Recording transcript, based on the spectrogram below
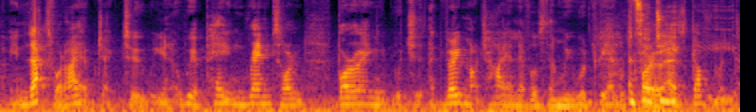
I mean, that's what I object to. You know, we're paying rent on borrowing, which is at very much higher levels than we would be able to And so, borrow do you, as government.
